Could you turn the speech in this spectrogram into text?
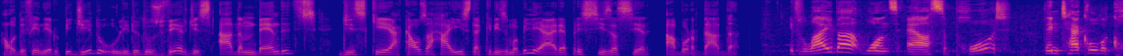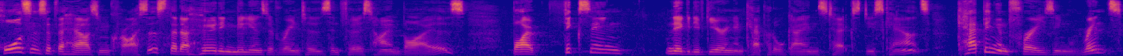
Ao defender o pedido, o líder dos Verdes, Adam Bandit, diz que a causa raiz da crise imobiliária precisa ser abordada. If Labor wants our support, then tackle the causes of the housing crisis that are hurting millions of renters and first home buyers by fixing negative gearing and capital gains tax discounts, capping and freezing rents,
